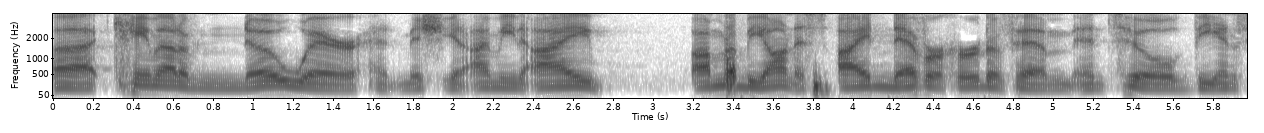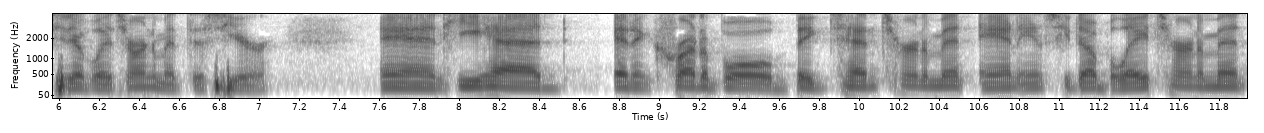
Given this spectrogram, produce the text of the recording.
uh, came out of nowhere at Michigan. I mean, I I'm gonna be honest, I never heard of him until the NCAA tournament this year, and he had an incredible Big Ten tournament and NCAA tournament.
